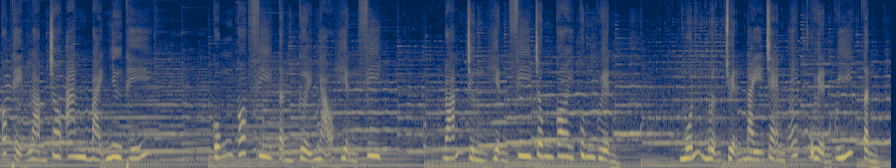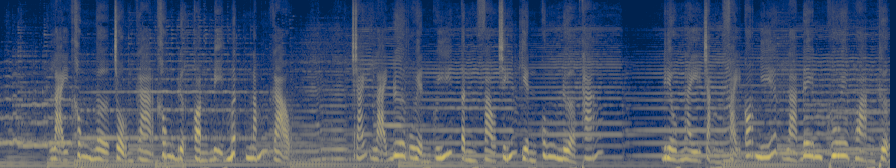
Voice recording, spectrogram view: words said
có thể làm cho an bài như thế. Cũng có phi tần cười nhạo hiền phi. Đoán chừng hiện phi trông coi cung quyền Muốn mượn chuyện này chèn ép huyền quý tần Lại không ngờ trộn gà không được còn bị mất nắm gạo Trái lại đưa huyền quý tần vào chính kiền cung nửa tháng Điều này chẳng phải có nghĩa là đêm khuya hoàng thượng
